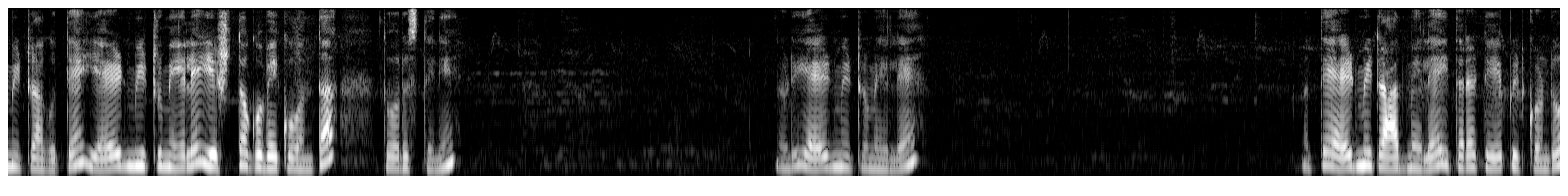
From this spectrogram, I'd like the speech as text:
ಮೀಟ್ರ್ ಆಗುತ್ತೆ. ಎರಡು ಮೀಟ್ರ್ ಮೇಲೆ ಎಷ್ಟು ತಗೋಬೇಕು ಅಂತ ತೋರಿಸ್ತೀನಿ. ನೋಡಿ, ಎರಡು ಮೀಟ್ರ್ ಮೇಲೆ. ಮತ್ತು ಎರಡು ಮೀಟ್ರ್ ಆದಮೇಲೆ ಈ ಥರ ಟೇಪ್ ಇಟ್ಕೊಂಡು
